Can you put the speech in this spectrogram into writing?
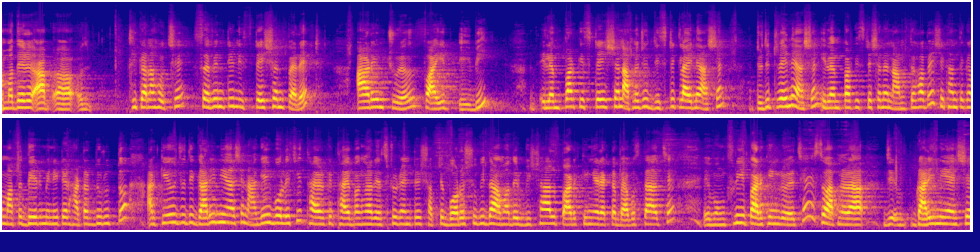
আমাদের ঠিকানা হচ্ছে seventeen Station Parade R N twelve five AB Elm Park station আপনি যদি ডিস্ট্রিক্ট লাইনে আসেন যদি ট্রেনে আসেন, ইলেম পার্ক স্টেশনে নামতে হবে, সেখান থেকে মাত্র দেড় মিনিটের হাঁটার দূরত্ব। আর কেউ যদি গাড়ি নিয়ে আসেন, আগেই বলেছি থাইরকে থাই বাংলা রেস্টুরেন্টের সবচেয়ে বড় সুবিধা আমাদের বিশাল পার্কিংয়ের একটা ব্যবস্থা আছে এবং ফ্রি পার্কিং রয়েছে। সো আপনারা যে গাড়ি নিয়ে এসে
